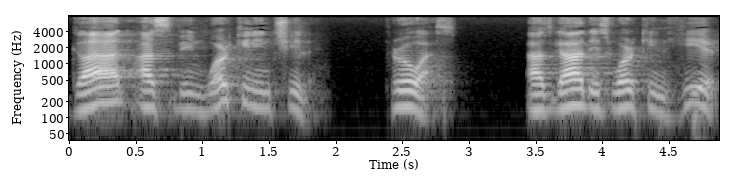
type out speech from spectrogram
God has been working in Chile through us, as God is working here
